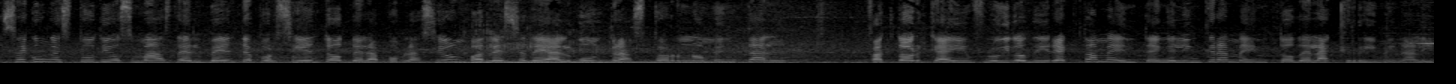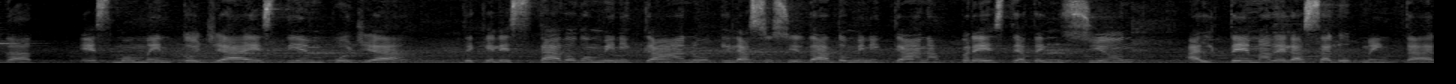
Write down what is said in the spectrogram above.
Según estudios, más del 20% de la población padece de algún trastorno mental, factor que ha influido directamente en el incremento de la criminalidad. Es momento ya, es tiempo ya de que el Estado dominicano y la sociedad dominicana preste atención al tema de la salud mental.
